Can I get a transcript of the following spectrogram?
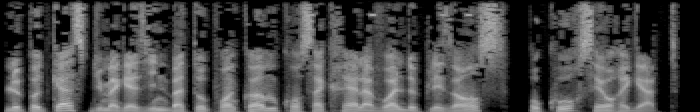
le podcast du magazine bateau.com consacré à la voile de plaisance, aux courses et aux régates.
